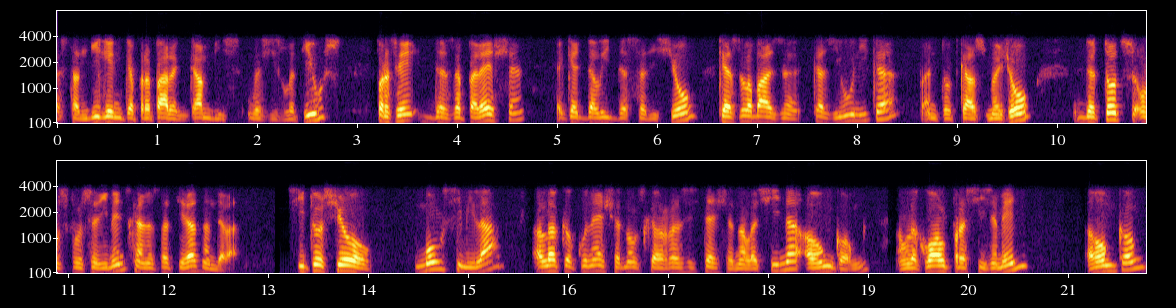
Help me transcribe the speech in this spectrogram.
estan dient que preparen canvis legislatius per fer desaparèixer aquest delit de sedició, que és la base quasi única, en tot cas major, de tots els procediments que han estat tirats endavant. Situació molt similar a la que coneixen els que resisteixen a la Xina a Hong Kong, en la qual precisament a Hong Kong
